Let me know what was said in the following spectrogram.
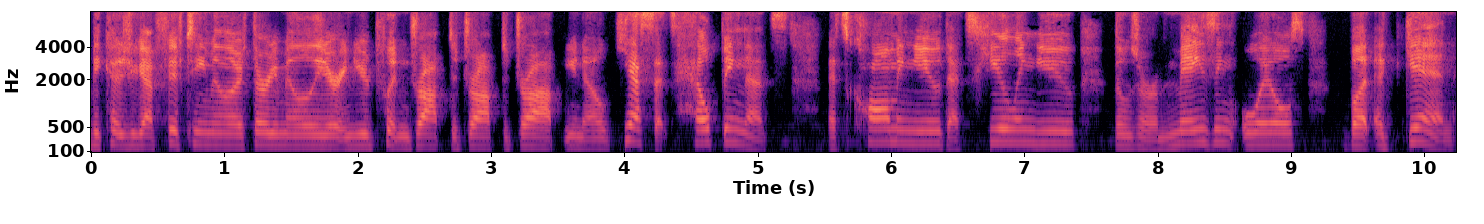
because you got 15 milliliter 30 milliliter and you're putting drop to drop to drop you know. Yes that's helping that's that's calming you that's healing you. Those are amazing oils. But again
